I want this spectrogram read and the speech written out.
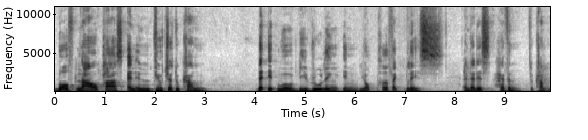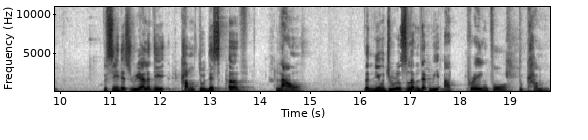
both now, past, and in future to come, that it will be ruling in your perfect place, and that is heaven to come. To see this reality come to this earth now, the new Jerusalem that we are praying for to come,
